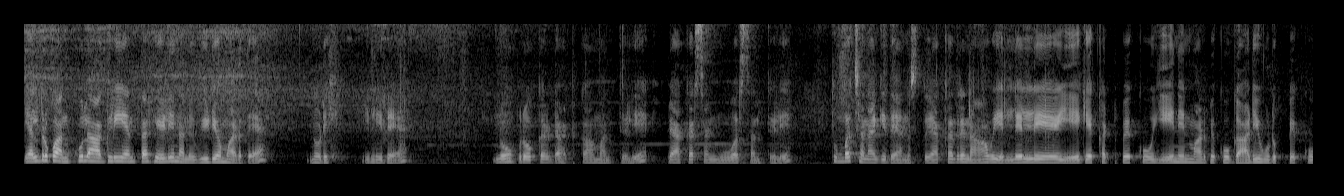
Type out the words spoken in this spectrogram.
ಎಲ್ರಿಗೂ ಅನುಕೂಲ ಆಗಲಿ ಅಂತ ಹೇಳಿ ನಾನು ವಿಡಿಯೋ ಮಾಡಿದೆ. ನೋಡಿ, ಇಲ್ಲಿದೆ. ನೋ ಬ್ರೋಕರ್ ಡಾಟ್ ಕಾಮ್ ಅಂತೇಳಿ ಪ್ಯಾಕರ್ಸ್ ಆ್ಯಂಡ್ ಮೂವರ್ಸ್ ಅಂತೇಳಿ. ತುಂಬ ಚೆನ್ನಾಗಿದೆ ಅನ್ನಿಸ್ತು. ಯಾಕಂದರೆ ನಾವು ಎಲ್ಲೆಲ್ಲಿ ಹೇಗೆ ಕಟ್ಟಬೇಕು ಏನೇನು ಮಾಡಬೇಕು, ಗಾಡಿ ಹುಡುಕಬೇಕು,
